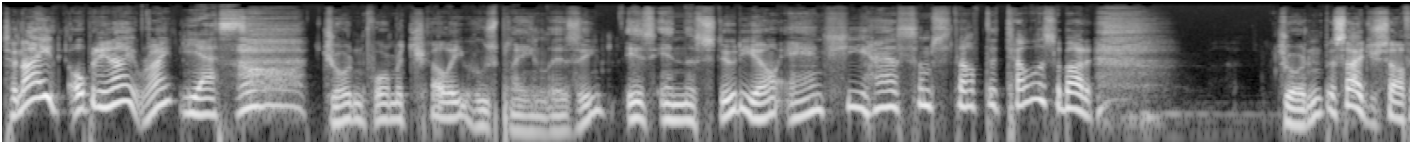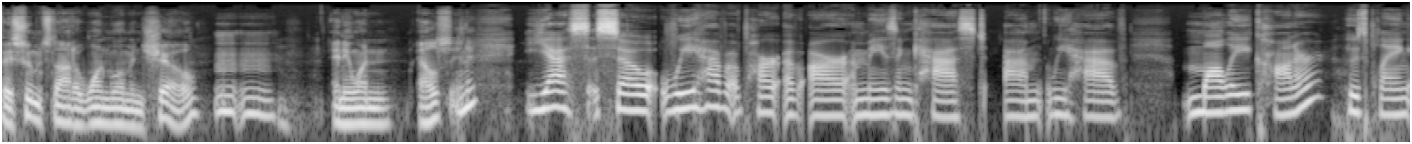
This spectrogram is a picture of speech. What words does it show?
tonight, opening night, right? Yes. Jordan Formichelli, who's playing Lizzie, is in the studio and she has some stuff to tell us about it. Jordan, besides yourself, I assume it's not a one woman show. Mm-mm. Anyone else in it? Yes. So we have a part of our amazing cast. Um, we have Molly Connor, who's playing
